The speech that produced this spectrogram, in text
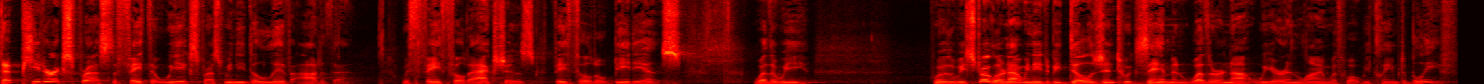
that Peter expressed, the faith that we express, we need to live out of that with faith filled actions, faith filled obedience. Whether we, whether we struggle or not, we need to be diligent to examine whether or not we are in line with what we claim to believe.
